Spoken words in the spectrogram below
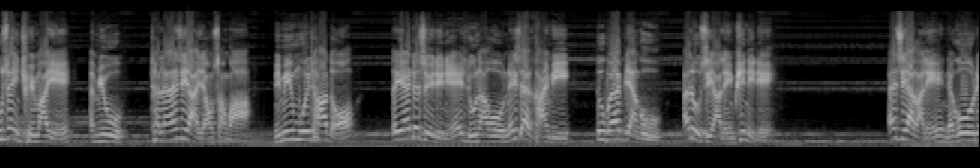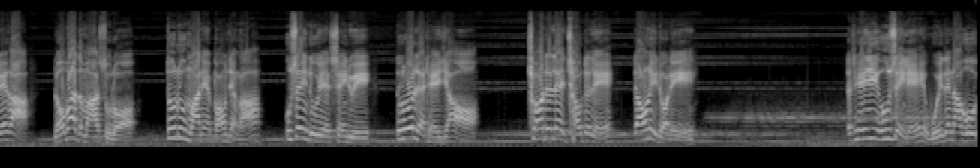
ဥစိန်ချွေးမရဲ့ အမျိုးထက်လန်းစရာရောင်ဆောင်ကမိမိမွေးထားတော့တရဲတဆွေတွေနဲ့လူနာကိုနှိမ့်ဆက်ခိုင်းပြီးသူ့ဘက်ပြန်ကိုအဲ့လိုဆရာလိန်ဖြစ်နေတယ်အဲ့ဆရာကလည်းငကိုတဲကလောဘသမားဆိုတော့သူတို့မာနဲ့ပေါင်းကြံကဥစိန်တို့ရဲ့စိန်တွေသူတို့လက်ထဲရောက်အောင်ချောတလဲ၆တလဲတောင်းလေတော့တယ်တထေးကြီးဥစိန်လည်းဝေဒနာကို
